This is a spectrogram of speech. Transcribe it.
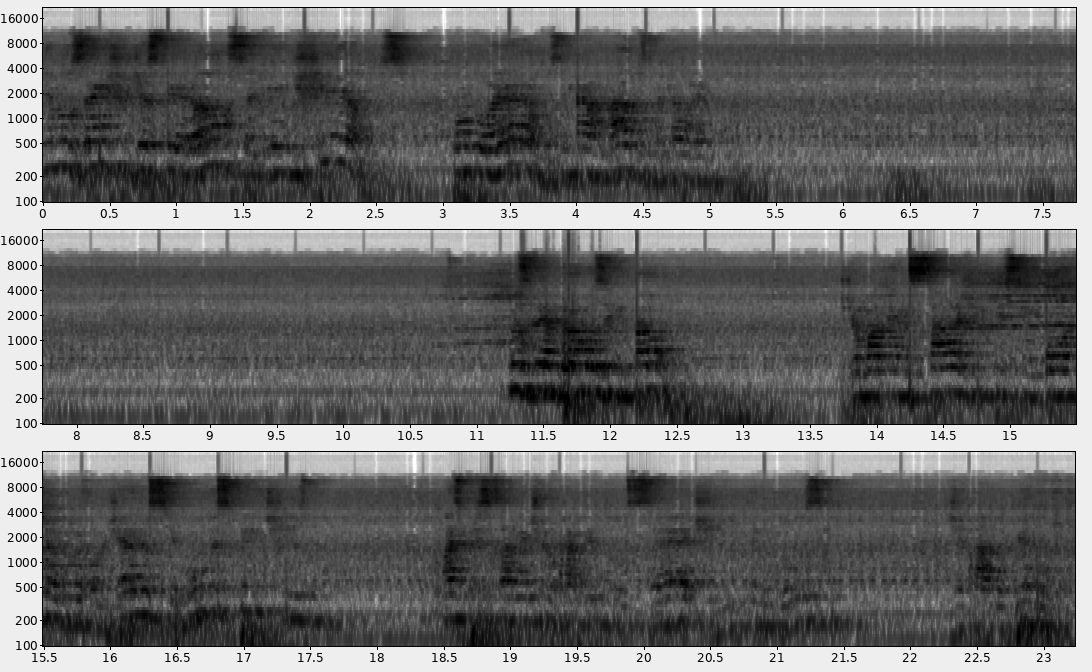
que nos enche de esperança e enchíamos quando éramos encarnados naquela época. Nos lembramos então de uma mensagem que se encontra no Evangelho segundo o Espiritismo, mais precisamente no capítulo 7, item 12, ditado pelo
